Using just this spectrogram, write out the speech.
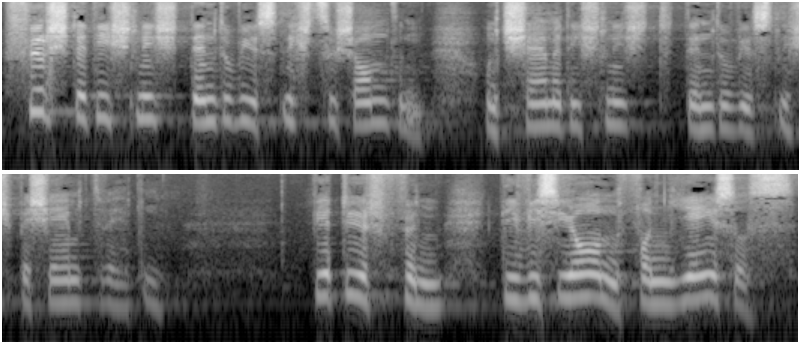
Fürchte dich nicht, denn du wirst nicht zu Schanden. Und schäme dich nicht, denn du wirst nicht beschämt werden. Wir dürfen die Vision von Jesus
